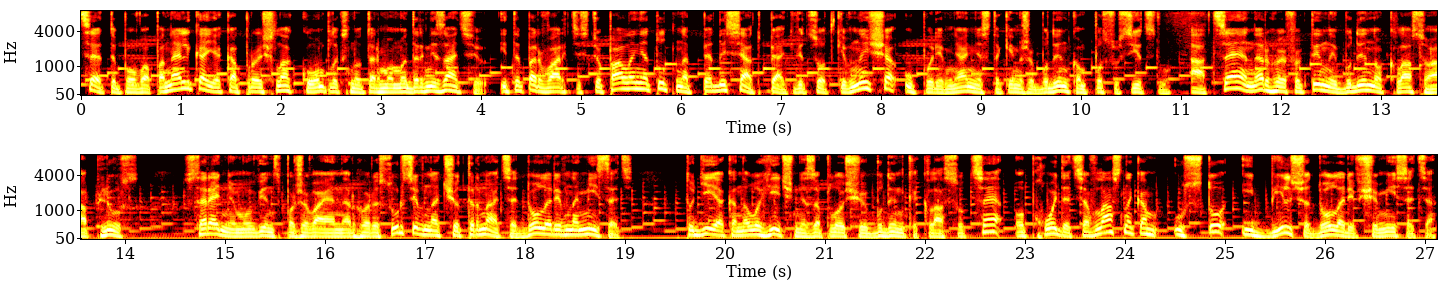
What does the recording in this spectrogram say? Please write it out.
Це типова панелька, яка пройшла комплексну термомодернізацію, і тепер вартість опалення тут на 55% нижча у порівнянні з таким же будинком по сусідству. А це енергоефективний будинок класу А. В середньому він споживає енергоресурсів на 14 доларів на місяць, тоді як аналогічні за площею будинки класу С обходяться власникам у 100 і більше доларів щомісяця.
